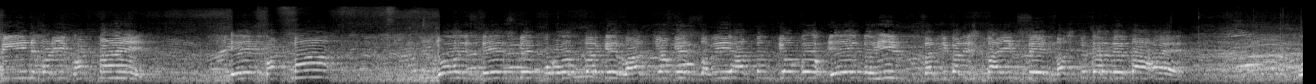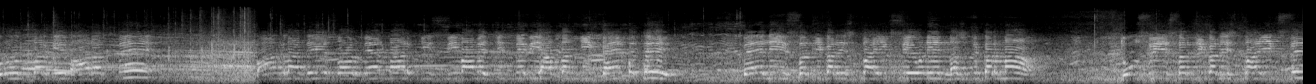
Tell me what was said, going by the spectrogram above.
तीन बड़ी घटनाएँ, एक घटना जो इस देश के पूर्वोत्तर के राज्यों के सभी आतंकियों को एक ही सर्जिकल स्ट्राइक से नष्ट कर देता है। पूर्वोत्तर के भारत में बांग्लादेश और म्यांमार की सीमा में जितने भी आतंकी कैंप थे, पहली सर्जिकल स्ट्राइक से उन्हें नष्ट करना, दूसरी सर्जिकल स्ट्राइक से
